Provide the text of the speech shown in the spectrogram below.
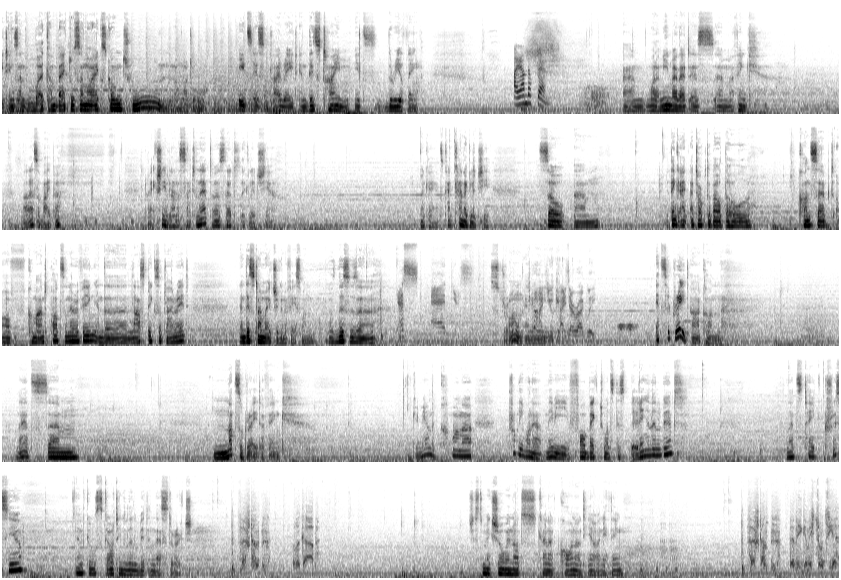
Greetings and welcome back to some more XCOM 2 Long War 2. It's a supply raid and this time it's the real thing. I understand. And what I mean by that is, um, I think... Oh, that's a Viper. Do I actually have line of sight to that, or is that a glitch here? Okay, it's kind of glitchy. So, um, I think I, I talked about the whole concept of command pods and everything in the last big supply raid. And this time we're actually going to face one. Because this is a... Yes and yes. Strong enemy. God, you guys are ugly. It's a great Archon. That's, um... Not so great, I think. Okay, me on the corner. Probably want to maybe fall back towards this building a little bit. Let's take Chris here and go scouting a little bit in this direction. Verstanden. Rücke ab. Just to make sure we're not kind of cornered here or anything. Verstanden. Bewege mich zum Ziel.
